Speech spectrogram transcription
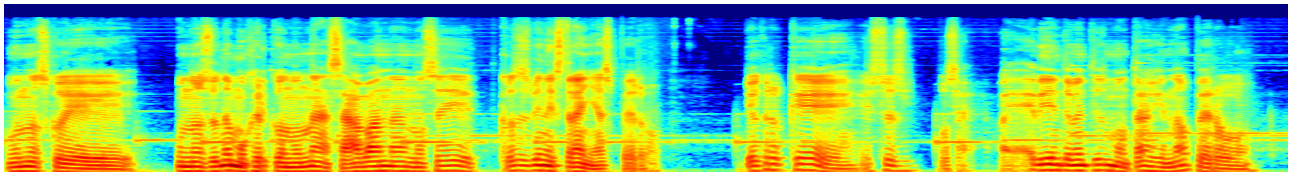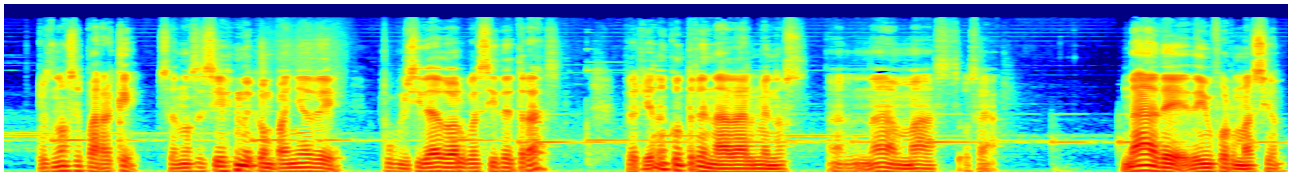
unos que... Unos de una mujer con una sábana, no sé, cosas bien extrañas, pero yo creo que esto es, o sea, evidentemente es montaje, ¿no? Pero pues no sé para qué. O sea, no sé si hay una compañía de publicidad o algo así detrás. Pero yo no encontré nada al menos. Nada más, o sea, nada de información.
